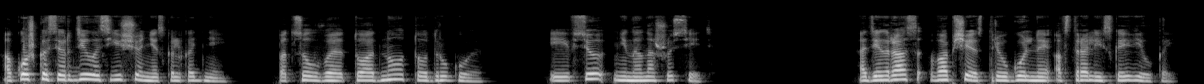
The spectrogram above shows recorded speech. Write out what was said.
Окошко сердилось еще несколько дней, подсовывая то одно, то другое, и все не на нашу сеть. Один раз вообще с треугольной австралийской вилкой.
